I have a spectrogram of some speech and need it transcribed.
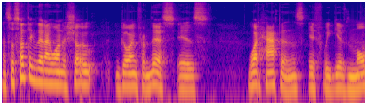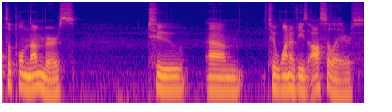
And so something that I want to show going from this is what happens if we give multiple numbers to um, to one of these oscillators.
